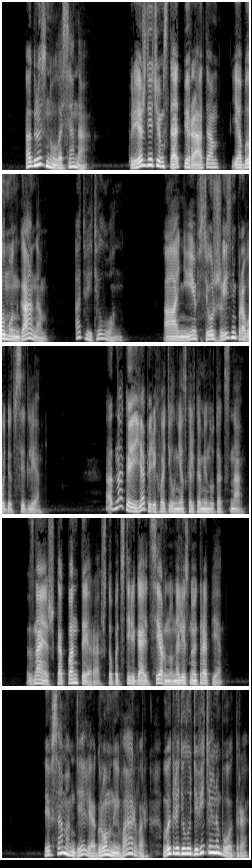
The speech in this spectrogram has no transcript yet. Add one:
— огрызнулась она. «Прежде чем стать пиратом, я был мунганом», — ответил он. «А они всю жизнь проводят в седле. Однако и я перехватил несколько минуток сна. Знаешь, как пантера, что подстерегает серну на лесной тропе. И в самом деле огромный варвар выглядел удивительно бодро,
